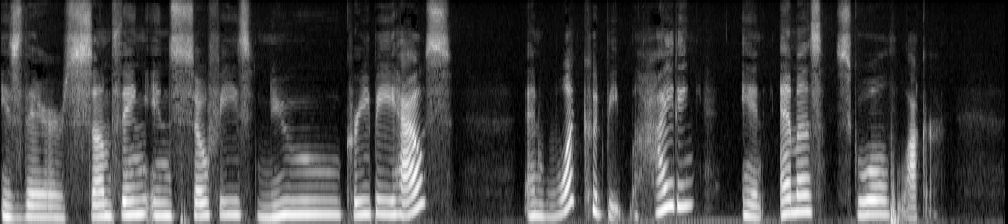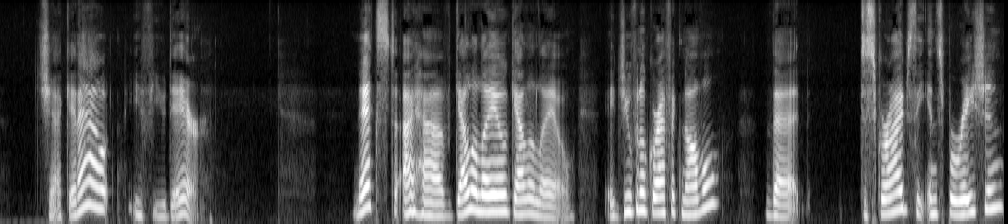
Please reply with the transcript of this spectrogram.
Is there something in Sophie's new creepy house? And what could be hiding in Emma's school locker? Check it out if you dare. Next, I have Galileo Galileo, a juvenile graphic novel that describes the inspiration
